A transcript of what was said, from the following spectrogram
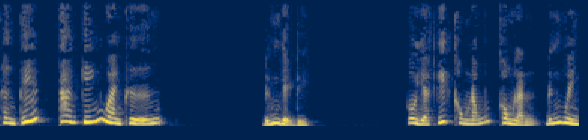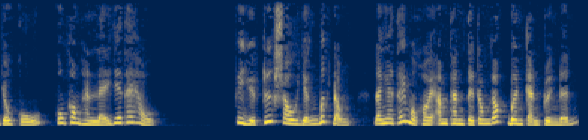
Thần thiếp, tham kiến hoàng thượng. Đứng dậy đi. Cô giả kiết không nóng, không lạnh, đứng nguyên chỗ cũ, cũng không hành lễ với Thái Hậu. Phi duyệt trước sau vẫn bất động, là nghe thấy một hồi âm thanh từ trong góc bên cạnh truyền đến.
